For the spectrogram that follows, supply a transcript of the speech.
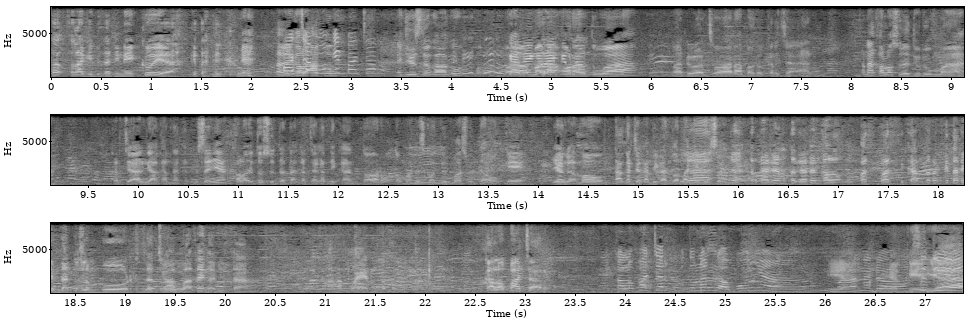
selagi bisa dinego ya kita nego. Eh, tapi kalau pacar aku mungkin pacar Eh justru kalau aku uh, malah orang tua paduan suara baru kerjaan. Karena kalau sudah di rumah kerjaan nggak akan tak Misalnya kalau itu sudah tak kerjakan di kantor, otomatis kalau di rumah sudah oke. Ya nggak mau tak kerjakan di kantor lagi enggak, terkadang terkadang kalau pas pas di kantor kan kita diminta untuk lembur, diminta untuk Setuju. apa, saya nggak bisa. Karena klien. Kalau pacar, kalau pacar kebetulan nggak punya gimana dong Oke, sedih ya. ya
